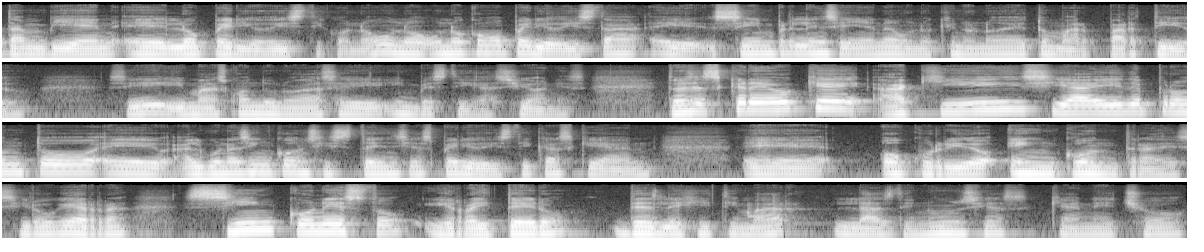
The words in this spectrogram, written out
también eh, lo periodístico, ¿no? Uno, uno como periodista eh, siempre le enseñan a uno que uno no debe tomar partido. ¿sí? Y más cuando uno hace investigaciones. Entonces creo que aquí sí hay de pronto eh, algunas inconsistencias periodísticas que han ocurrido en contra de Ciro Guerra, sin con esto, y reitero, deslegitimar las denuncias que han hecho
